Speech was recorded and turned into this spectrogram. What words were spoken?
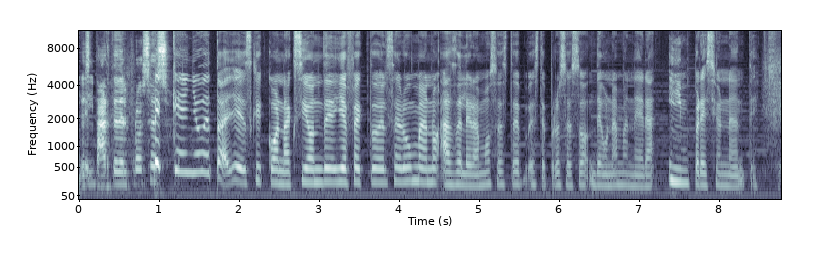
es el parte del proceso. pequeño detalle es que con acción de, y efecto del ser humano aceleramos este, este proceso de una manera impresionante. Sí.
